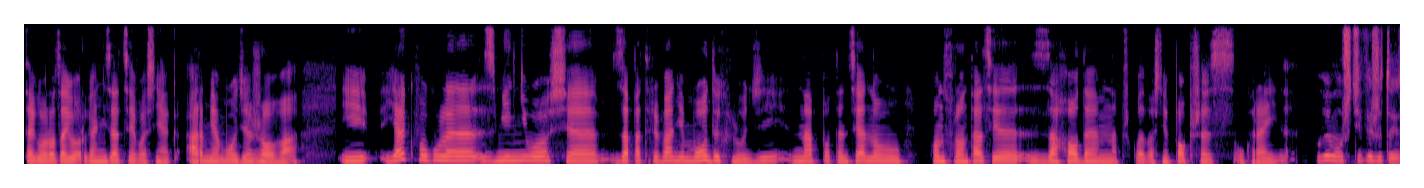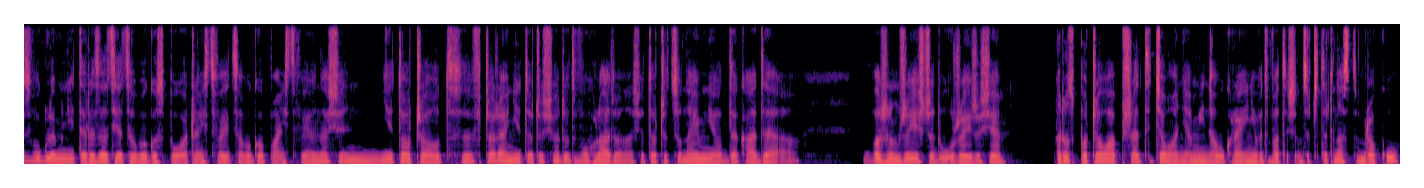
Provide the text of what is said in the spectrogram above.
tego rodzaju organizacje właśnie jak Armia Młodzieżowa. I jak w ogóle zmieniło się zapatrywanie młodych ludzi na potencjalną konfrontację z Zachodem, na przykład właśnie poprzez Ukrainę? Powiem uczciwie, że to jest w ogóle militaryzacja całego społeczeństwa i całego państwa. I ona się nie toczy od wczoraj, nie toczy się od dwóch lat, ona się toczy co najmniej od dekady, a uważam, że jeszcze dłużej, że się rozpoczęła przed działaniami na Ukrainie w 2014 roku.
